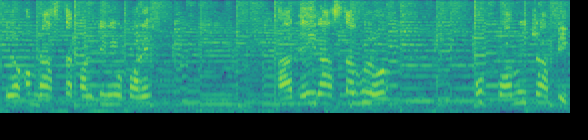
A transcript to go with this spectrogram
কীরকম রাস্তা কন্টিনিউ করে। আর এই রাস্তাগুলো খুব কমই ট্রাফিক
